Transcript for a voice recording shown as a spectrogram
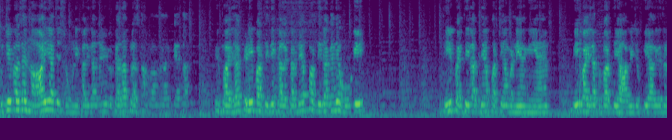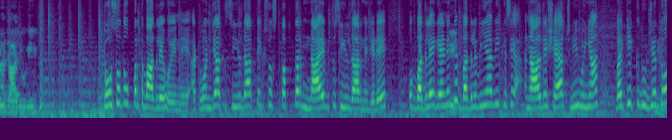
ਦੂਜੇ ਪਾਸੇ ਨਾਲ ਹੀ ਅੱਜ ਸ਼੍ਰੋਮਣੀ ਅਕਾਲੀ ਦਲ ਨੇ ਵੀ ਬਕਾਇਦਾ ਪ੍ਰੈਸ ਕਾਨਫਰੰਸ ਕਰਕੇ ਕਹਿਤਾ ਕਿ ਭਾਈ ਸਾਹਿਬ ਕਿਹੜੀ ਭਰਤੀ ਦੀ ਗੱਲ ਕਰਦੇ ਆ? ਭਰਤੀ ਦਾ ਕਹਿੰਦੇ ਹੋ ਗਈ 30 35 ਲੱਖ ਦੀਆਂ ਪਰਚੀਆਂ ਵੰਡੀਆਂ ਗਈਆਂ। 20 22 ਲੱਖ ਭਰਤੀ ਆ ਵੀ ਚੁੱਕੀ ਆ, ਅਗਲੇ ਦਿਨਾਂ ਚ ਆ ਜੂਗੀ। 200 ਤੋਂ ਉੱਪਰ ਤਬਾਦਲੇ ਹੋਏ ਨੇ। 58 ਤਹਿਸੀਲਦਾਰ ਤੇ 177 ਨਾਇਬ ਤਹਿਸੀਲਦਾਰ ਨੇ ਜਿਹੜੇ ਉਹ ਬਦਲੇ ਗਏ ਨੇ। ਤੇ ਬਦਲਵੀਆਂ ਵੀ ਕਿਸੇ ਨਾਲ ਦੇ ਸ਼ਹਿਰ 'ਚ ਨਹੀਂ ਹੋਈਆਂ ਬਲਕਿ ਇੱਕ ਦੂਜੇ ਤੋਂ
